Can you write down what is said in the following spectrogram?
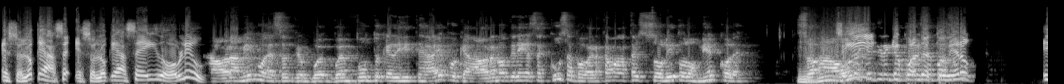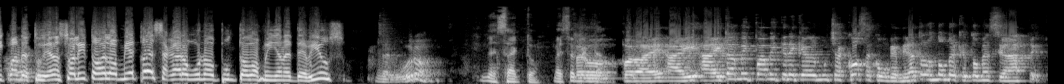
eso es lo que hace eso es lo que hace AEW Ahora mismo, eso es que buen, buen punto que dijiste ahí, porque ahora no tienen esa excusa, porque ahora estamos a estar solitos los miércoles. So, Ujú. ahora Sí, es que tienen que y cuando estuvieron y cuando estuvieron solitos en los miércoles sacaron 1.2 millones de views Seguro. Exacto. Eso es verdad. Pero, pero ahí, ahí, ahí también para mí tiene que haber muchas cosas, como que mira todos los nombres que tú mencionaste.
